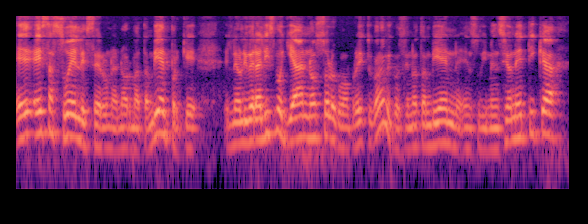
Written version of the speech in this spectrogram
esa suele ser una norma también, porque el neoliberalismo ya no solo como proyecto económico, sino también en su dimensión ética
